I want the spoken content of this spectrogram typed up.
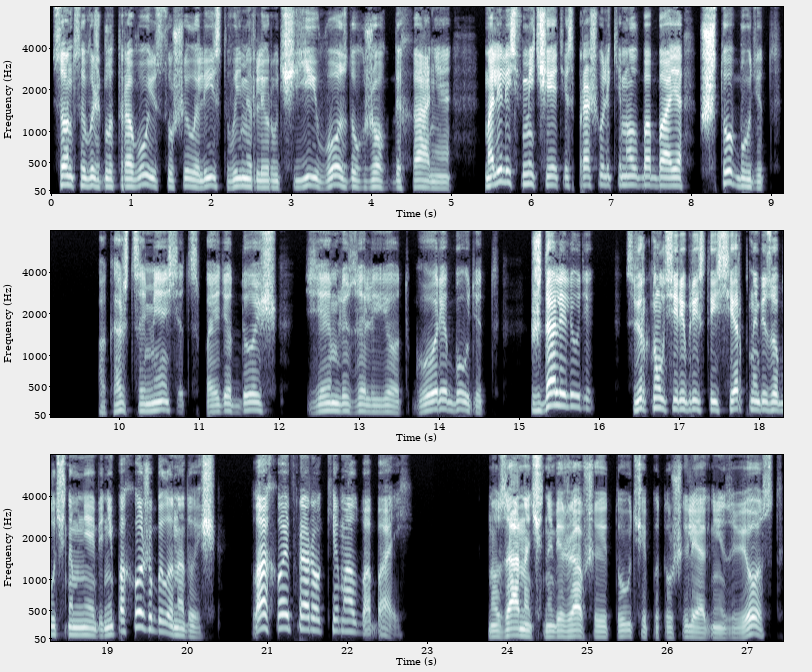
Солнце выжгло траву и сушило лист, вымерли ручьи, воздух жёг дыхание. Молились в мечети, спрашивали Кемал-Бабая, что будет? Покажется месяц, пойдет дождь, землю зальет, горе будет. Ждали люди. Сверкнул серебристый серп на безоблачном небе. Не похоже было на дождь. Плохой пророк Кемал-Бабай но за ночь набежавшие тучи потушили огни звезд,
